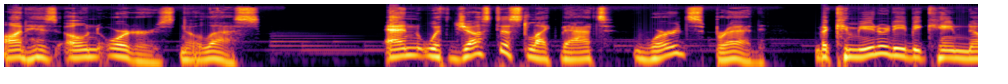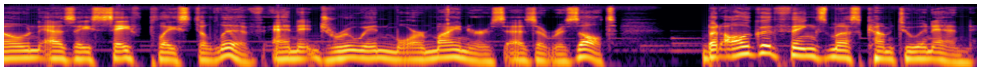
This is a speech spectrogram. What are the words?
on his own orders, no less. And with justice like that, word spread. The community became known as a safe place to live, and it drew in more miners as a result. But all good things must come to an end,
